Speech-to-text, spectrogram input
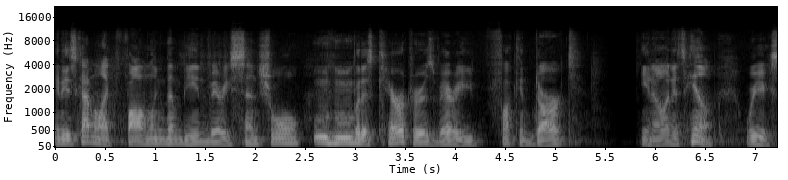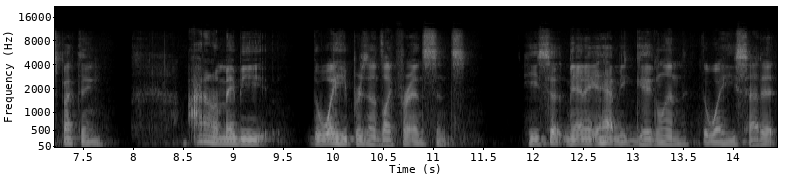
and he's kind of like fondling them, being very sensual, mm-hmm. but his character is very fucking dark, you know. And it's him where you're expecting, I don't know, maybe the way he presents. Like for instance, he said, "Man, it had me giggling the way he said it."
